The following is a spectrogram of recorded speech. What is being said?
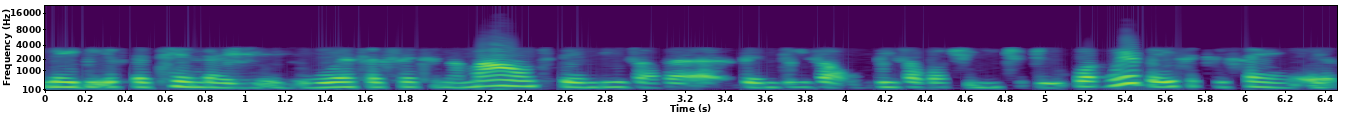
maybe if the tender is worth a certain amount, then these are the then these are these are what you need to do. What we're basically saying is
